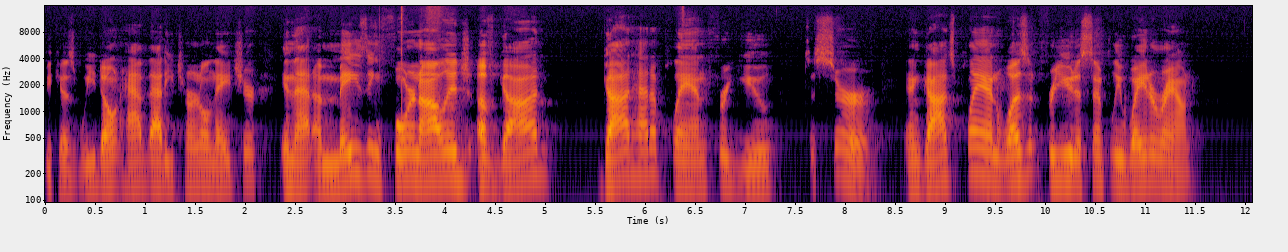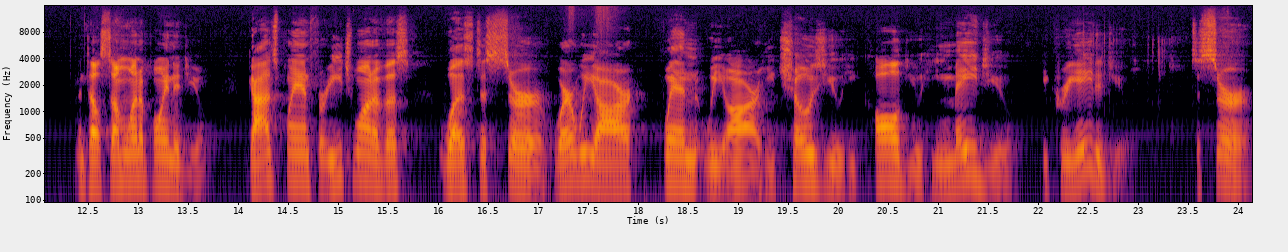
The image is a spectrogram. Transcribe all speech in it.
because we don't have that eternal nature, in that amazing foreknowledge of God, God had a plan for you to serve. And God's plan wasn't for you to simply wait around until someone appointed you. God's plan for each one of us was to serve where we are, when we are. He chose you, He called you, He made you, He created you to serve.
